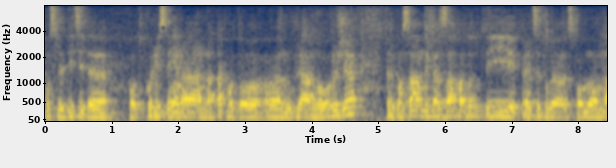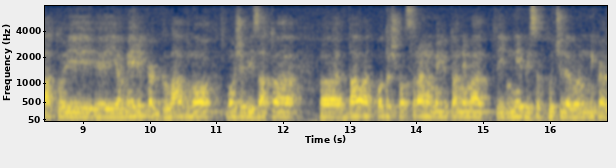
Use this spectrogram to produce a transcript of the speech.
последиците од користење на, на таквото нуклеарно оружје. Предпоставам дека Западот и пред се тога спомнувам НАТО и, и Америка главно може би затоа даваат поддршка од страна, меѓутоа немаат и не би се вклучиле во никоја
